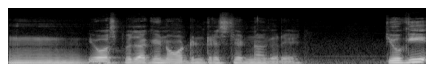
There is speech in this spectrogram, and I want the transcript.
हम्म, या उस पर जाके नॉट इंटरेस्टेड ना करे। क्योंकि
